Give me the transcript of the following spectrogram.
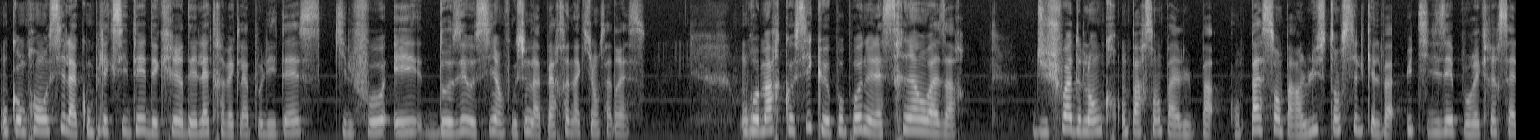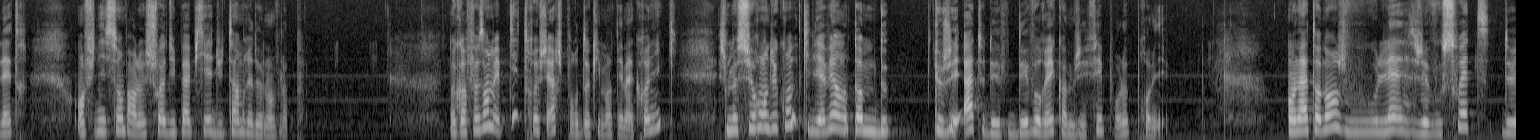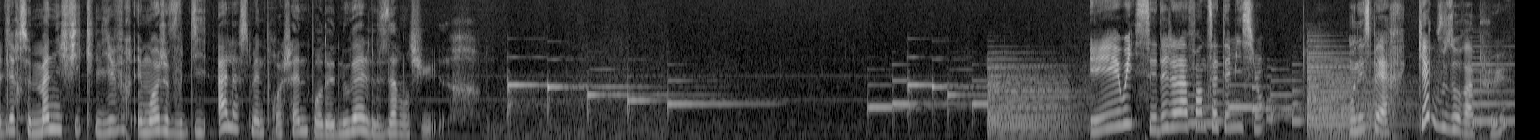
On comprend aussi la complexité d'écrire des lettres avec la politesse qu'il faut et d'oser aussi en fonction de la personne à qui on s'adresse. On remarque aussi que Popo ne laisse rien au hasard. Du choix de l'encre en, passant par, l'ustensile qu'elle va utiliser pour écrire sa lettre, en finissant par le choix du papier, du timbre et de l'enveloppe. Donc en faisant mes petites recherches pour documenter ma chronique, je me suis rendu compte qu'il y avait un tome 2 que j'ai hâte de dévorer comme j'ai fait pour le premier. En attendant, je vous laisse, je vous souhaite de lire ce magnifique livre et moi je vous dis à la semaine prochaine pour de nouvelles aventures. Et oui, c'est déjà la fin de cette émission. On espère qu'elle vous aura plu.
